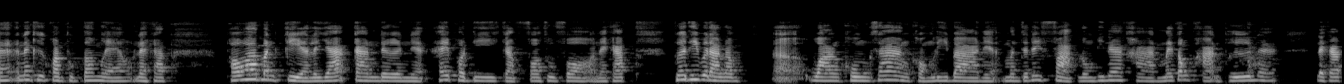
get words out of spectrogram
นะอันนั้นคือความถูกต้องแล้วนะครับ เพราะว่ามันเกลี่ยระยะการเดินเนี่ยให้พอดีกับ for to for นะครับ เพื่อที่เวลาเราวางโครงสร้างของรีบาร์เนี่ยมันจะได้ฝากลงที่หน้าคานไม่ต้องผ่านพื้นนะ นะครับ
